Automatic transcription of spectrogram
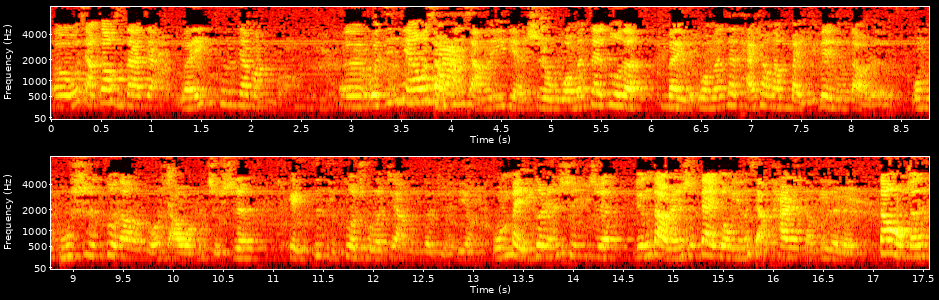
呃，我想告诉大家，喂，听得见吗？呃，我今天我想分享的一点是，我们在座的每我们在台上的每一位领导人，我们不是做到了多少，我们只是给自己做出了这样的一个决定。我们每一个人深知，领导人是带动影响他人。们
